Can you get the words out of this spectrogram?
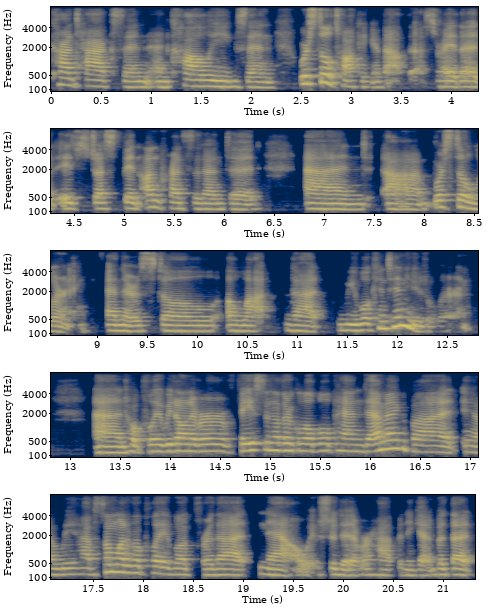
contacts and, and colleagues, and we're still talking about this, right? That it's just been unprecedented and uh, we're still learning and there's still a lot that we will continue to learn. And hopefully we don't ever face another global pandemic but you know we have somewhat of a playbook for that now should it ever happen again but that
